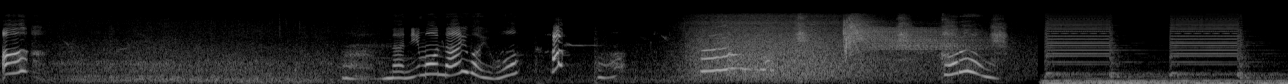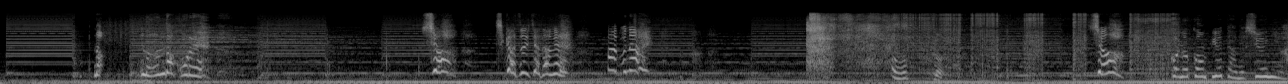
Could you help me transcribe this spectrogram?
あ何もないわよ。カロンななんだこれショ近づいちゃダメ危ないおっとショこのコンピューターの周囲には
